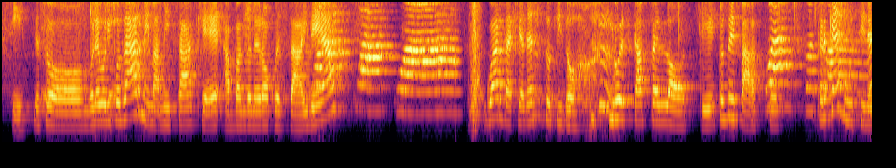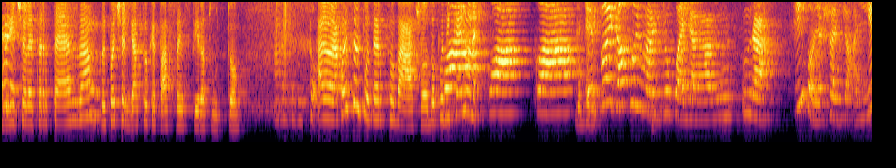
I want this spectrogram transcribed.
Sì, adesso volevo riposarmi ma mi sa che abbandonerò questa idea. Qua, qua. Guarda che adesso ti do due scappellotti. Cosa hai fatto? Perché butti le briciole per terra? Poi c'è il gatto che passa e spira tutto. Allora, questo è il tuo terzo bacio, dopodiché qua, non è... qua, qua. Dopodiché- E poi dopo mangio quella, una, sì, voglio assaggiarli.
